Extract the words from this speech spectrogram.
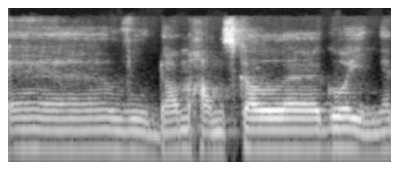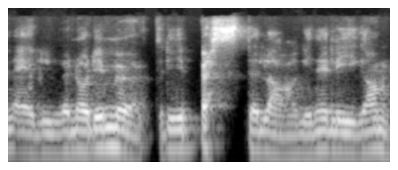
eh, hvordan han skal eh, gå inn i en elver når de møter de beste lagene i ligaen.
